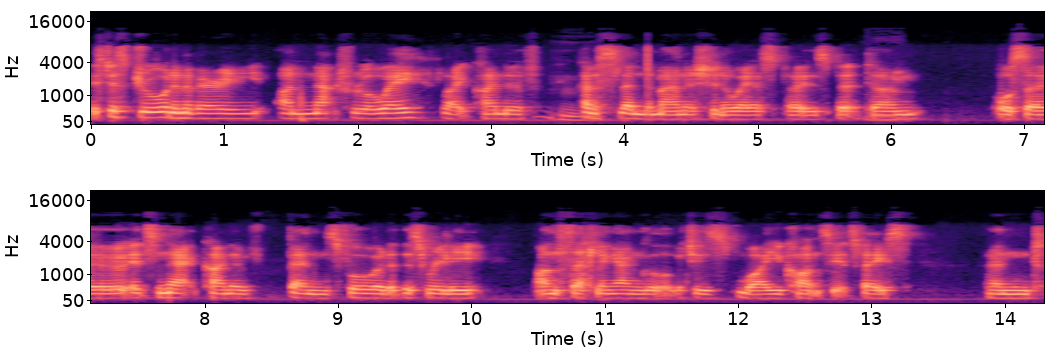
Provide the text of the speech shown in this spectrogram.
it's just drawn in a very unnatural way like kind of mm. kind of slender manish in a way i suppose but um, also its neck kind of bends forward at this really unsettling angle, which is why you can't see its face. And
